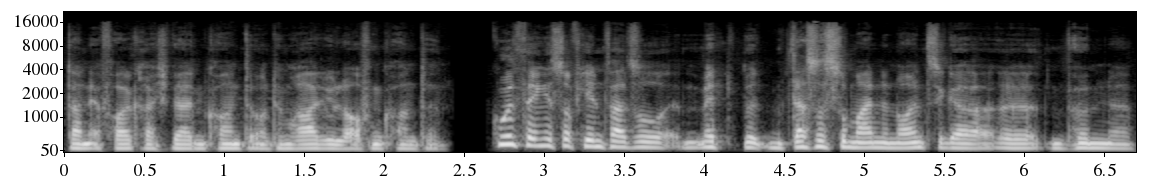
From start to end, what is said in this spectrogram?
dann erfolgreich werden konnte und im Radio laufen konnte. Cool Thing ist auf jeden Fall so mit, mit das ist so meine 90er äh,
